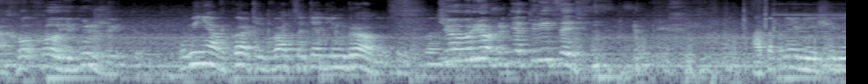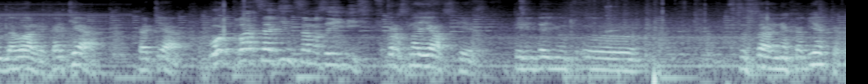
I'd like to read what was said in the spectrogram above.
А в холоде будешь жить-то? У меня в хате 21 градус. Че врешь, у тебя 30? Отопление еще не давали. Хотя, хотя Вот 21 само заебись. в Красноярске передают э, в социальных объектах.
